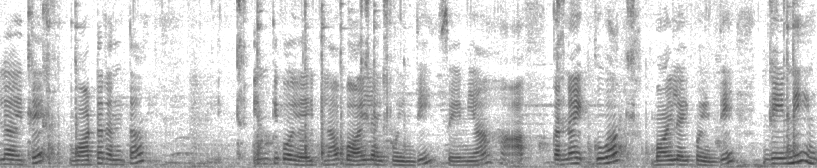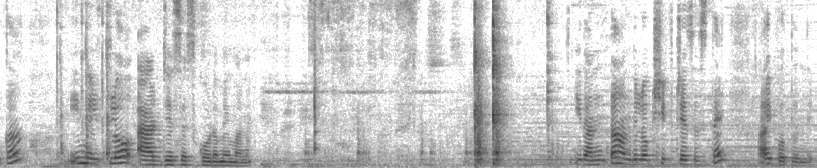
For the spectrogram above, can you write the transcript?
ఇలా అయితే వాటర్ అంతా ఇంకిపోయాయి ఇట్లా బాయిల్ అయిపోయింది. సేమియా హాఫ్ కన్నా ఎక్కువ బాయిల్ అయిపోయింది. దీన్ని ఇంకా ఈ మిల్క్లో యాడ్ చేసేసుకోవడమే మనం. ఇదంతా అందులోకి షిఫ్ట్ చేసేస్తే అయిపోతుంది.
